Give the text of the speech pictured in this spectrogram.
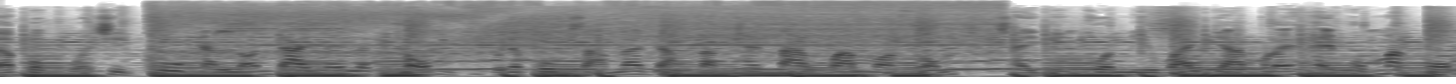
ระบบหัวฉีดคู่กันร้อนได้ไม่ระทมอุณหภูมิ3ระดับปรับใช้ตามความเหมาะสมชายหญิงควรมีไว้อย่าปล่อยให้ผมมักผม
